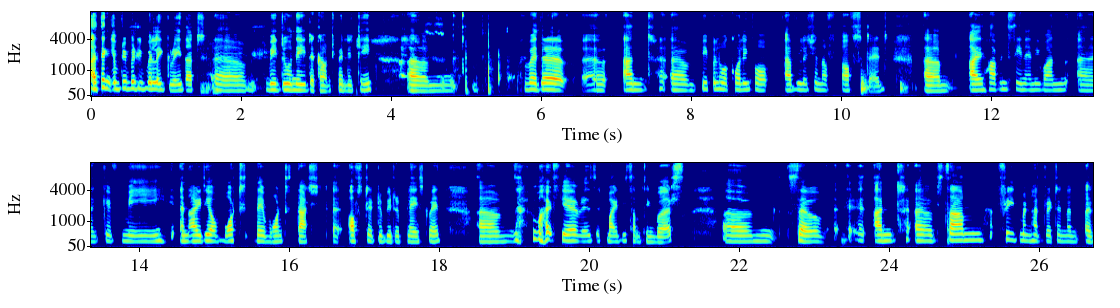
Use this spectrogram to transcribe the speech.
I think everybody will agree that um, we do need accountability. Um, whether uh, and um, people who are calling for abolition of Ofsted, um, I haven't seen anyone uh, give me an idea of what they want that uh, Ofsted to be replaced with. Um, my fear is it might be something worse. Um, so, uh, and uh, Sam Freedman had written a, a,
